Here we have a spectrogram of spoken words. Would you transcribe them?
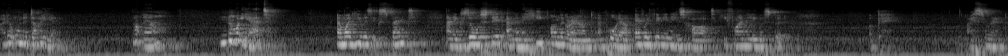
I don't want to die yet. Not now. Not yet. And when he was expent and exhausted and in a heap on the ground and poured out everything in his heart, he finally whispered, Okay, I surrender.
